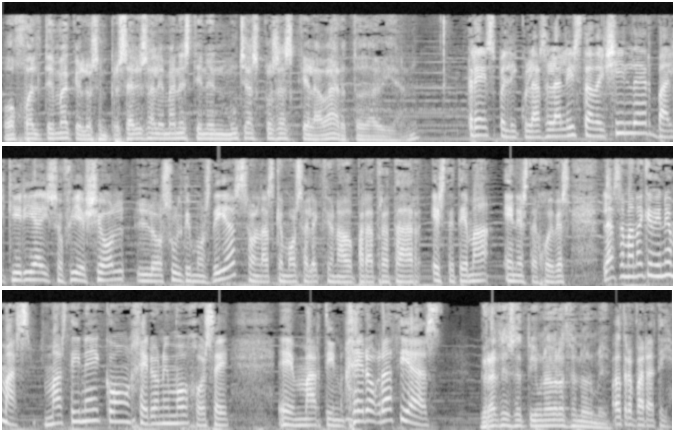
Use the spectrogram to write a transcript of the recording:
ojo al tema que los empresarios alemanes tienen muchas cosas que lavar todavía, ¿no? Tres películas, la lista de Schindler, Valkyria y Sofía Scholl, los últimos días son las que hemos seleccionado para tratar este tema en este jueves. La semana que viene más, más cine con Jerónimo José eh, Martín. Jero, gracias. Gracias a ti, un abrazo enorme. Otro para ti.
